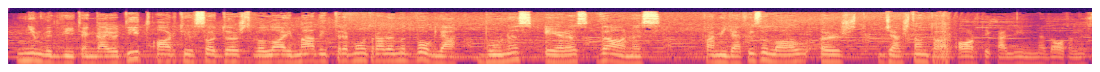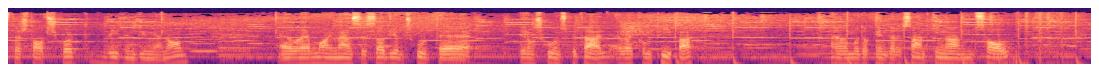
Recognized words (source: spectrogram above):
Njëmbëdhjetë vite nga ajo ditë, Arti sot është vëllai i madh i tre motrave më të vogla, Bunës, Erës dhe Anës. Familja Fejzullahu është gjashtanëtarëshe. Arti ka lindë me datën njëzet e shtatë shkurt, vitin dy mijë e nëntë, edhe maj mend si sot jam shku te, jam shku në spital edhe kom pi pak, edhe m'u doke interesant, hina në sallë,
